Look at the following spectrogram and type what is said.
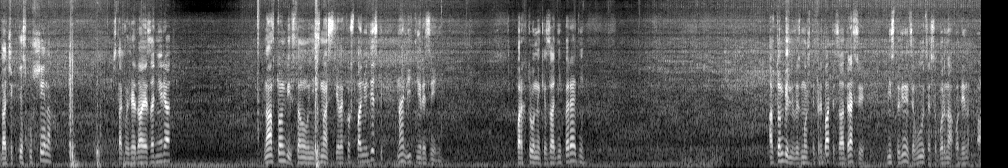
датчик тиску в шинах. Ось так виглядає задній ряд. На автомобіль встановлені 17 легкосплавні диски на літній резині. Парктроники задні передні. Автомобіль ви зможете придбати за адресою місто Вінниця, вулиця Соборна 1А.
